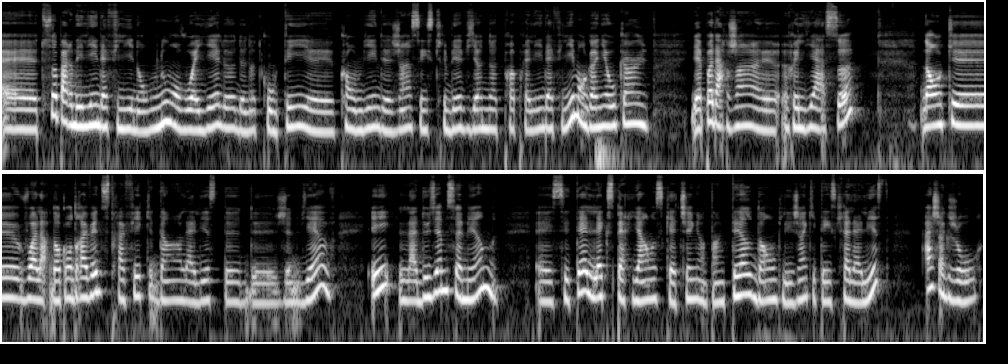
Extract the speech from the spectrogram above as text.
euh, tout ça par des liens d'affiliés. Donc, nous, on voyait de notre côté combien de gens s'inscrivaient via notre propre lien d'affiliés, mais on gagnait aucun, il n'y a pas d'argent relié à ça. Donc, voilà. Donc, on dravait du trafic dans la liste de Geneviève. Et la deuxième semaine, euh, c'était l'expérience catching en tant que telle. Donc, les gens qui étaient inscrits à la liste, à chaque jour,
